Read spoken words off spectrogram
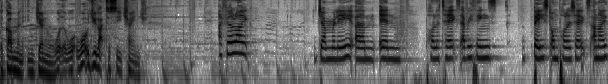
The government in general, what, what, what would you like to see change? I feel like generally um, in politics, everything's based on politics, and I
